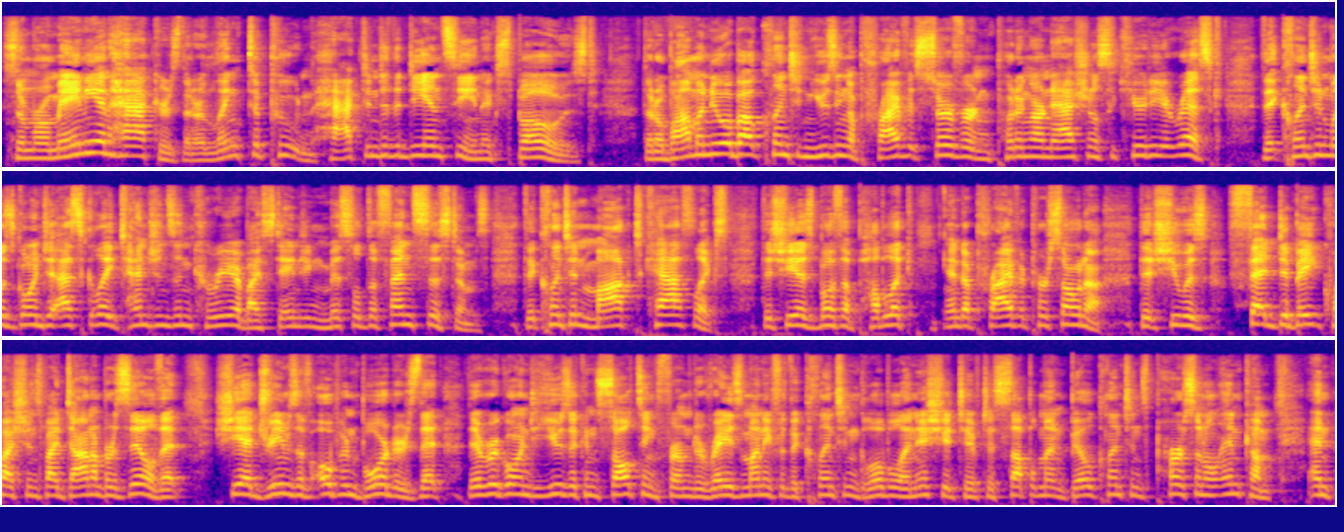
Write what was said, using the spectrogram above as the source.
Some Romanian hackers that are linked to Putin hacked into the DNC and exposed that Obama knew about Clinton using a private server and putting our national security at risk, that Clinton was going to escalate tensions in Korea by staging missile defense systems, that Clinton mocked Catholics, that she has both a public and a private persona, that she was fed debate questions by Donna Brazile, that she had dreams of open borders, that they were going to use a consulting firm to raise money for the Clinton Global Initiative to supplement Bill Clinton's personal income, and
